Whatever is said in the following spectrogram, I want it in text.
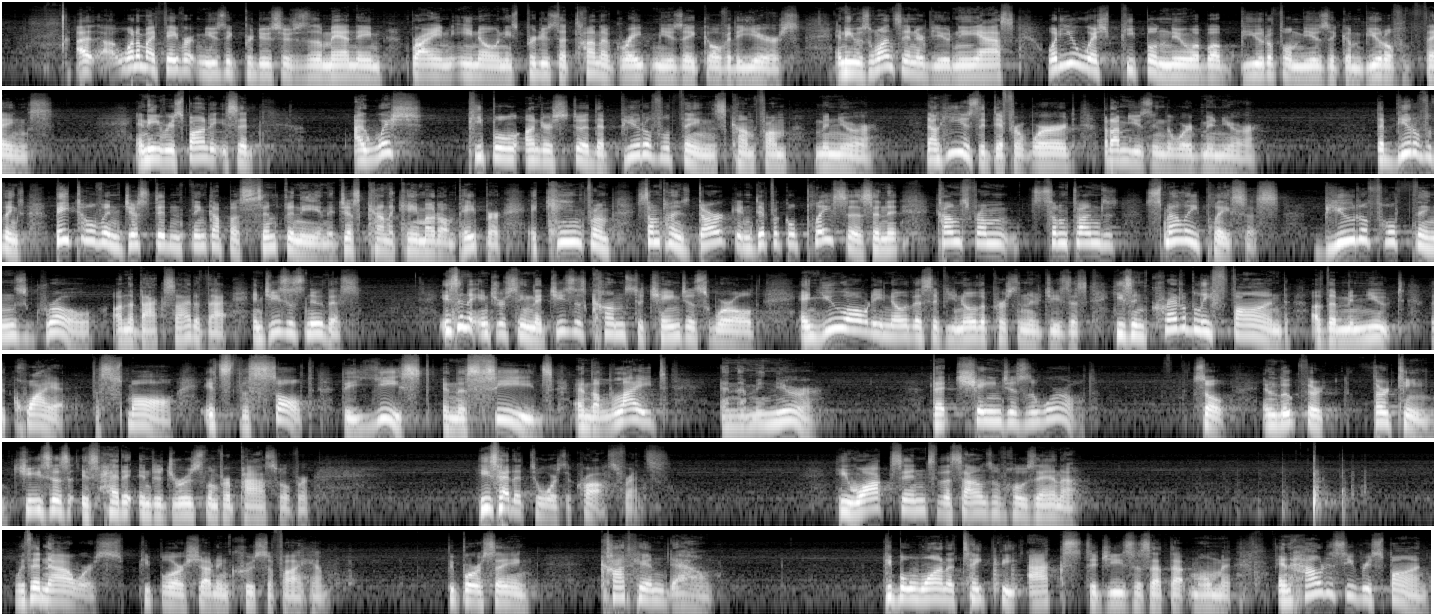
Uh, one of my favorite music producers is a man named Brian Eno, and he's produced a ton of great music over the years. And he was once interviewed, and he asked, What do you wish people knew about beautiful music and beautiful things? And he responded, He said, I wish people understood that beautiful things come from manure. Now, he used a different word, but I'm using the word manure the beautiful things. Beethoven just didn't think up a symphony and it just kind of came out on paper. It came from sometimes dark and difficult places, and it comes from sometimes smelly places. Beautiful things grow on the backside of that. And Jesus knew this. Isn't it interesting that Jesus comes to change this world? And you already know this if you know the person of Jesus. He's incredibly fond of the minute, the quiet, the small. It's the salt, the yeast, and the seeds, and the light, and the manure that changes the world. So in Luke 13, Jesus is headed into Jerusalem for Passover. He's headed towards the cross, friends. He walks into the sounds of Hosanna. Within hours, people are shouting, Crucify him. People are saying, Cut him down. People want to take the axe to Jesus at that moment. And how does he respond?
